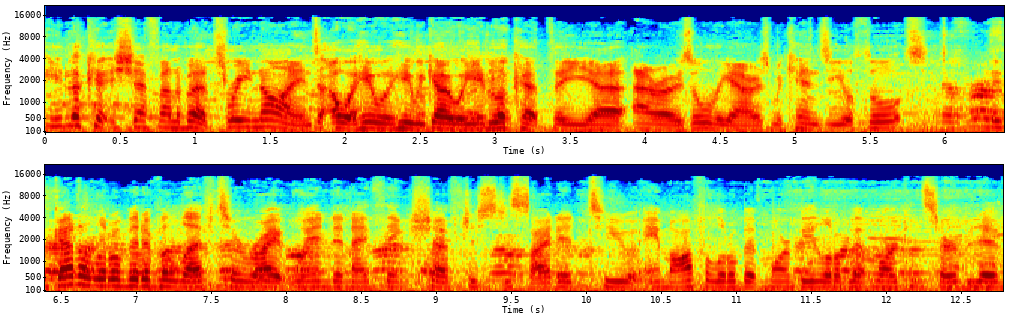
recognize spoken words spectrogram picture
you look at Sjef van den Berg, three nines. Oh, here, here we go. We look at the uh, arrows, all the arrows. Mackenzie, your thoughts? We've got a little bit of a left to right wind, and I think Sjef just decided to aim off a little bit more, be a little bit more conservative,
